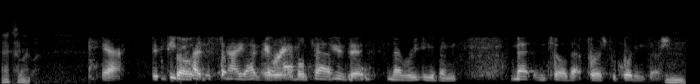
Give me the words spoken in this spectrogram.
excellent. Yeah. If people So had some of the and they were able to use it. never even met until that first recording session.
